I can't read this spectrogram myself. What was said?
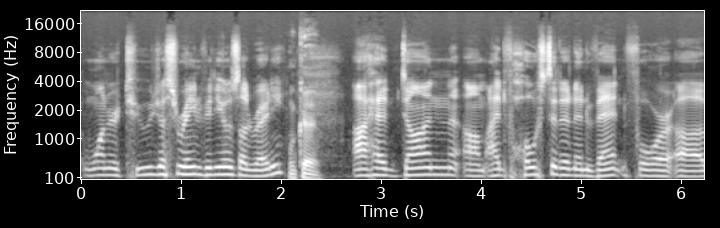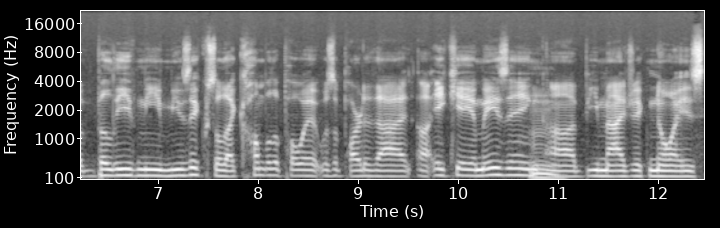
one or two JusReign videos already. Okay. I had done, um, I'd hosted an event for uh, Believe Me Music. So like Humble the Poet was a part of that. Uh, AKA Amazing, Mm. uh, B Magic, Noise,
